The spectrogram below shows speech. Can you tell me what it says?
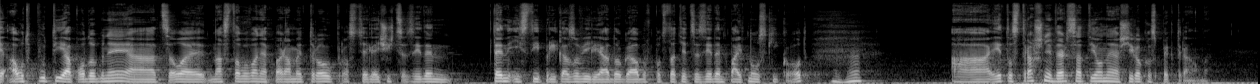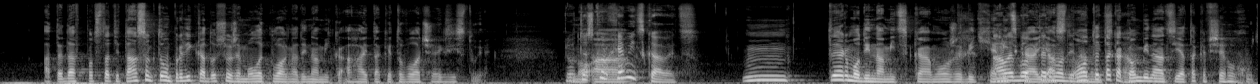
tie outputy a podobne a celé nastavovania parametrov proste riešiť cez jeden ten istý príkazový riadok alebo v podstate cez jeden Pythonovský kód. Uh-huh. A je to strašne versatilné a širokospektrálne. A teda v podstate tam som k tomu prvýkrát došiel, že molekulárna dynamika, aha, aj takéto volá, čo existuje. No, no to je skôr a... chemická vec. Mm, termodynamická môže byť, chemická, jasná. No to je taká kombinácia, také všeho chuť.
